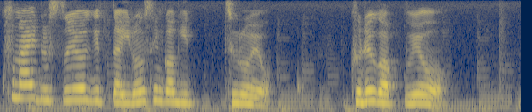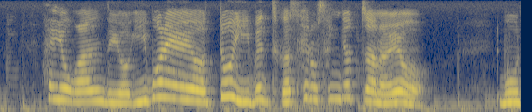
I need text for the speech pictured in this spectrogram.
쿠나이를 써야겠다 이런 생각이 들어요 그래갖고요. 하려고 하는데요. 이번에요 또 이벤트가 새로 생겼잖아요. 뭐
